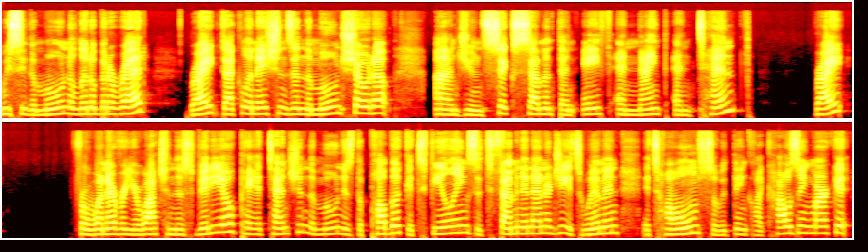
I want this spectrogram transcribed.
We see the moon, a little bit of red, right? Declinations in the moon showed up on June 6th, 7th, and 8th, and 9th, and 10th, right? For whenever you're watching this video, pay attention. The moon is the public, it's feelings, it's feminine energy, it's women, it's homes. So we think like housing market,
